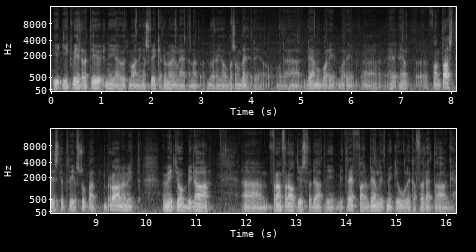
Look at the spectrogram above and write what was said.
gick vidare till nya utmaningar så fick jag då möjligheten att, att börja jobba som VD. Och, och det, här, det har nog varit, varit äh, helt äh, fantastiskt. Jag trivs superbra med mitt, med mitt jobb idag. Uh, framförallt just för det att vi, vi träffar väldigt mycket olika företag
